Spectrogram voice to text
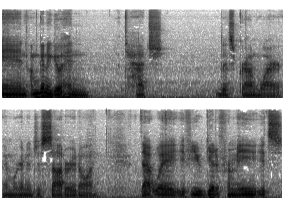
and I'm gonna go ahead and attach this ground wire and we're gonna just solder it on. That way, if you get it from me, it's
